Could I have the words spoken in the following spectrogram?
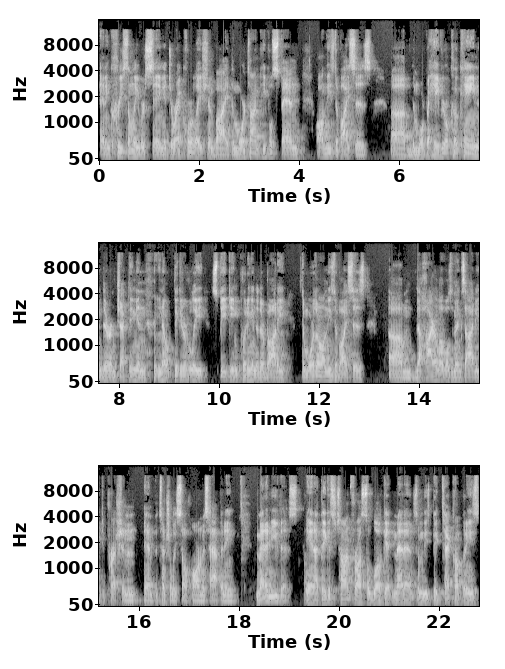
And increasingly, we're seeing a direct correlation by the more time people spend on these devices, uh, the more behavioral cocaine they're injecting and, you know, figuratively speaking, putting into their body, the more they're on these devices, um, the higher levels of anxiety, depression, and, and potentially self harm is happening. Meta knew this. And I think it's time for us to look at Meta and some of these big tech companies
